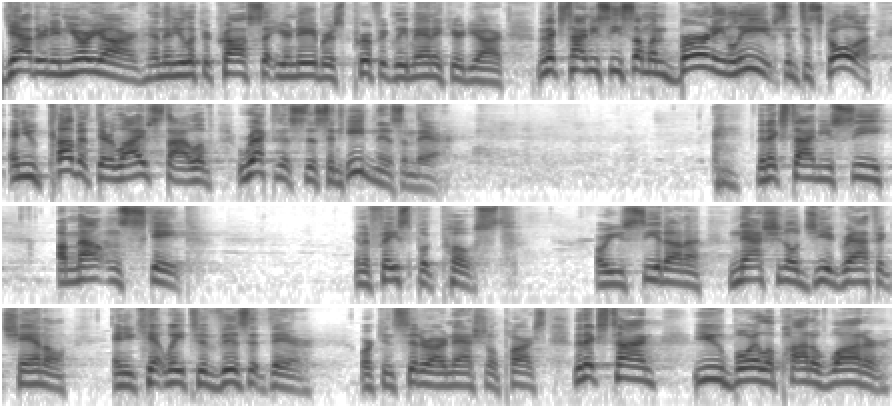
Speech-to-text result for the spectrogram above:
gathering in your yard, and then you look across at your neighbor's perfectly manicured yard. The next time you see someone burning leaves in Tuscola and you covet their lifestyle of recklessness and hedonism there. the next time you see a mountainscape in a Facebook post, or you see it on a National Geographic channel and you can't wait to visit there or consider our national parks. The next time you boil a pot of water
